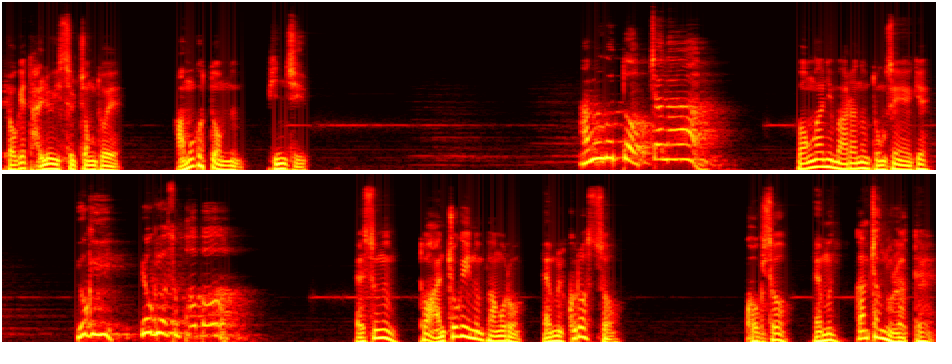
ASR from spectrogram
벽에 달려 있을 정도의 아무것도 없는 빈집. 아무것도 없잖아. 멍하니 말하는 동생에게 여기 여기 와서 봐봐. S는 더 안쪽에 있는 방으로 M을 끌었어. 거기서 M은 깜짝 놀랐대.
